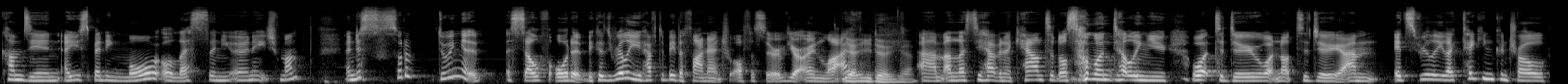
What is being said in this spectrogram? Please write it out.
comes in? Are you spending more or less than you earn each month? And just sort of doing a, a self audit because really you have to be the financial officer of your own life. Yeah, you do. Yeah. Um, unless you have an accountant or someone telling you what to do, what not to do. Um, it's really like taking control.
